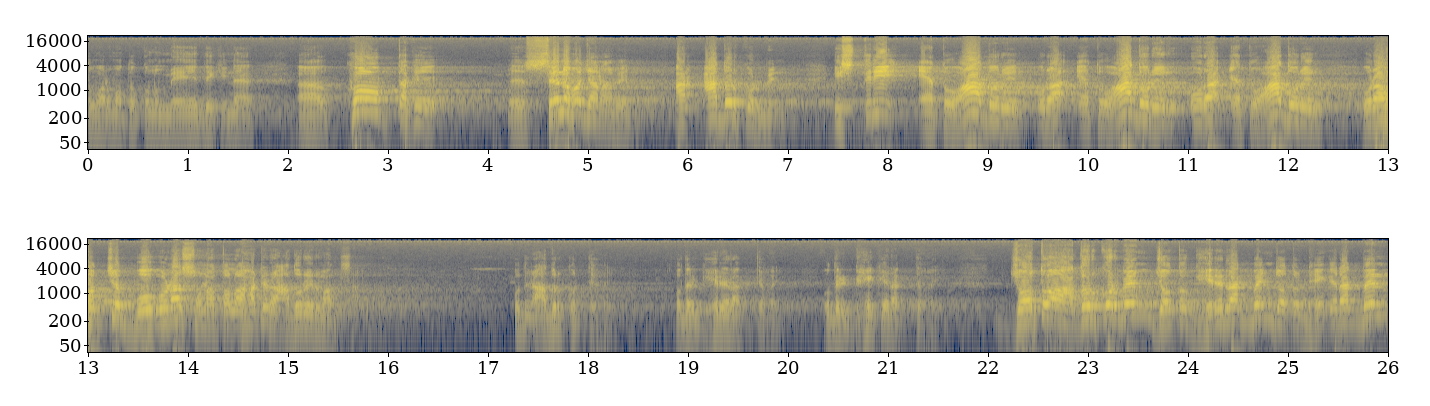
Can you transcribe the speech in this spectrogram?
তোমার মতো কোনো মেয়ে দেখি না। খুব তাকে স্নেহ জানাবেন আর আদর করবেন। স্ত্রী এত আদরের, ওরা এত আদরের, ওরা এত আদরের, ওরা হচ্ছে বগুড়া সোনাতলা হাটের আদরের মালসা। ওদের আদর করতে হয়, ওদের ঘেরে রাখতে হয়, ওদের ঢেকে রাখতে হয়। যত আদর করবেন, যত ঘেরে রাখবেন, যত ঢেকে রাখবেন,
